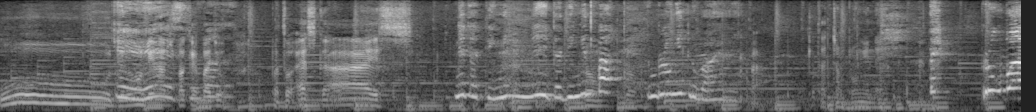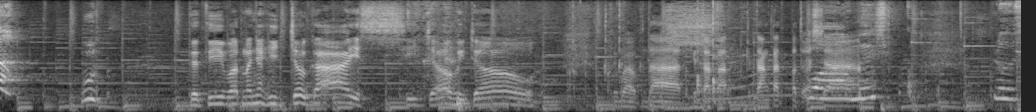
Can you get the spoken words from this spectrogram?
Uh, rumah dia pakai baju batu es guys. ini udah dingin ini udah dingin pak cemplungin airnya Pak, kita cemplungin ya. eh berubah Uh, jadi warnanya hijau guys, hijau hijau. Coba bentar, kita tar- kita angkat batu plus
